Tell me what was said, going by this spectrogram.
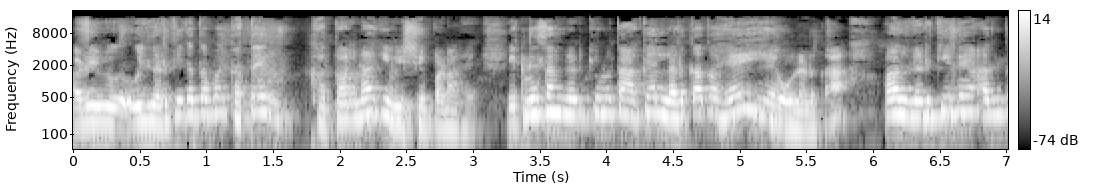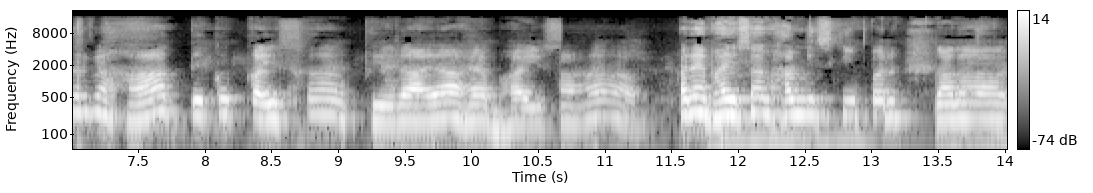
और वही लड़के का तो भाई खतरे खतरनाक विषय पड़ा है। इतने सारे लड़कियों में तो आके लड़का तो है ही है वो लड़का। और लड़की ने अंदर में हाथ देखो कैसा फिराया है भाई साहब। अरे भाई साहब, हम इसके ऊपर ज़्यादा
